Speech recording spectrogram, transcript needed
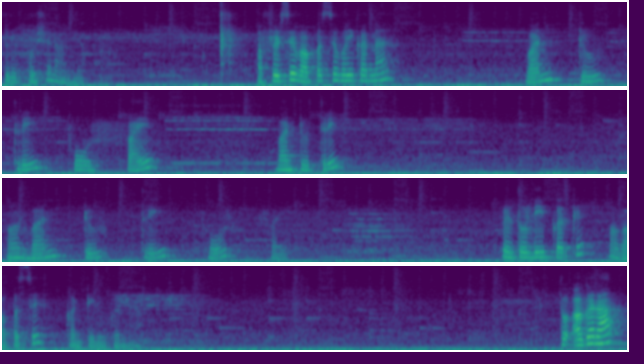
स्लीप पोर्शन आ गया। अब फिर से वापस से वही करना है। One two three four five one two three और one two three four five फिर दो लीव करके और वापस से कंटिन्यू करना है। तो अगर आप,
